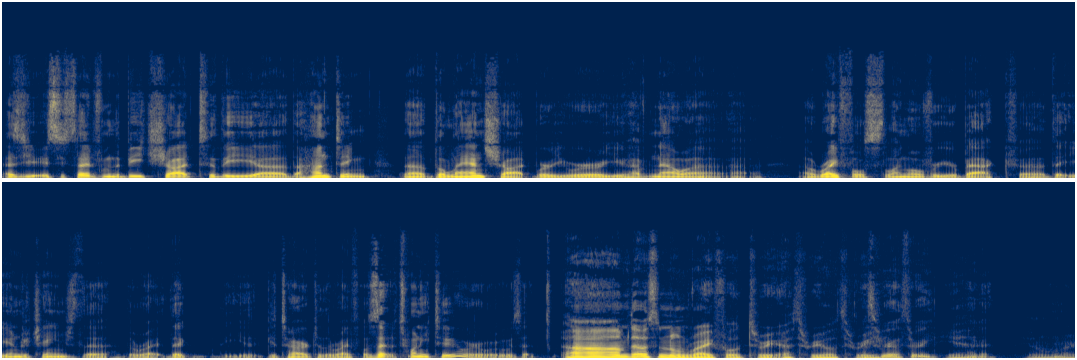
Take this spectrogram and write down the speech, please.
as you as you said from the beach shot to the uh, the hunting the the land shot where you were you have now a. a rifle slung over your back uh, that you interchange the the, ri- the the guitar to the rifle. Is that a twenty two or what was it? Um, that was an old rifle, three a three hundred three. Three hundred three. Yeah. Okay. Know,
